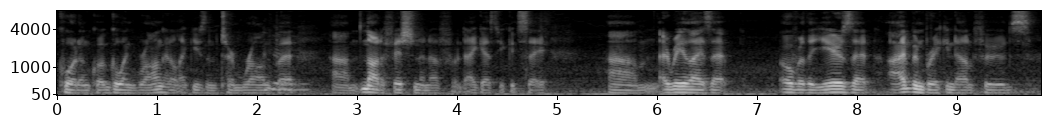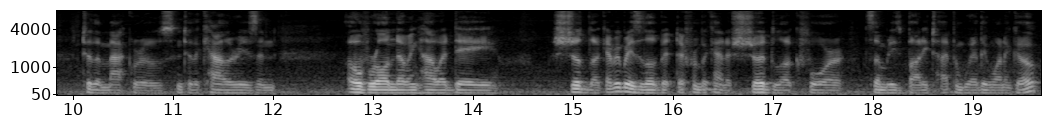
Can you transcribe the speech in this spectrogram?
quote unquote going wrong. I don't like using the term wrong, but um, not efficient enough, I guess you could say. Um, I realized that over the years that I've been breaking down foods to the macros and to the calories and overall knowing how a day should look. Everybody's a little bit different, but kind of should look for somebody's body type and where they want to go.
